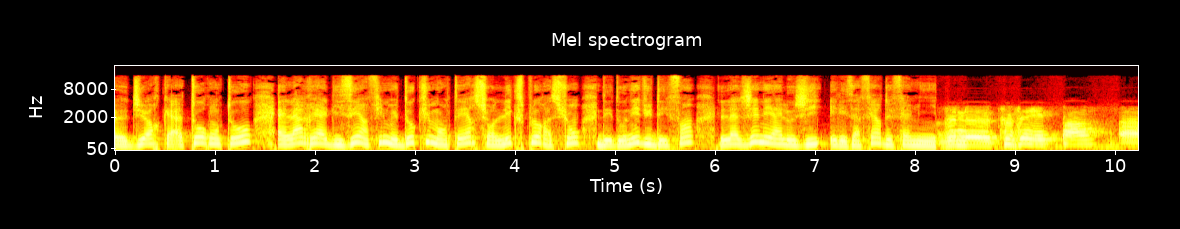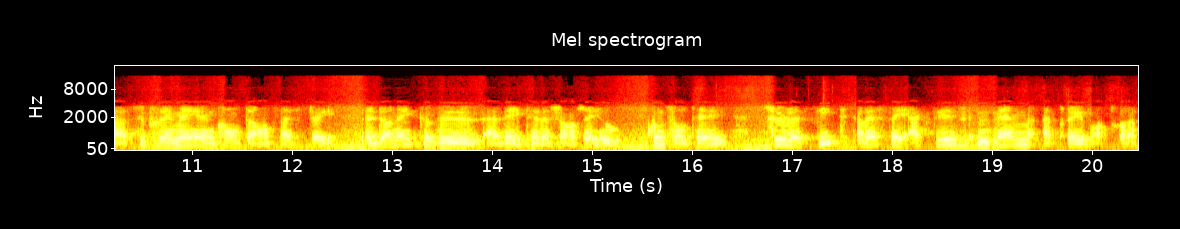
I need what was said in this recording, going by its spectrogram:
euh, d'York à Toronto. Elle a réalisé un film documentaire sur l'exploration des données du défunt, la généalogie et les affaires de famille. Vous ne pas euh, supprimer un compte. Les données que vous avez téléchargées ou consultées sur le site. Restent actives même après votre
